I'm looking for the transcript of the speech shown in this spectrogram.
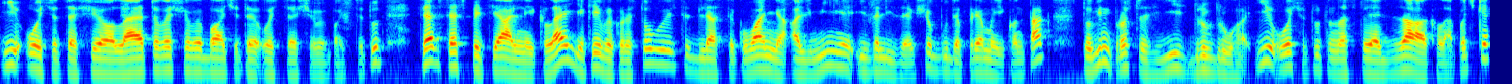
І ось оце фіолетове, що ви бачите, ось це, що ви бачите тут. Це все спеціальний клей, який використовується для стикування алюмінія і заліза. Якщо буде прямий контакт, то він просто з'їсть друг друга. І ось тут у нас стоять заклепочки.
